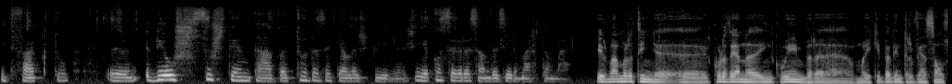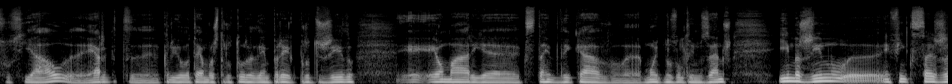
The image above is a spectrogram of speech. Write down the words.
E, de facto, Deus sustentava todas aquelas vidas e a consagração das irmãs também. Irmã Martinha eh, coordena em Coimbra uma equipa de intervenção social, ERGT, criou até uma estrutura de emprego protegido. É, é uma área que se tem dedicado eh, muito nos últimos anos e imagino, eh, enfim, que seja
